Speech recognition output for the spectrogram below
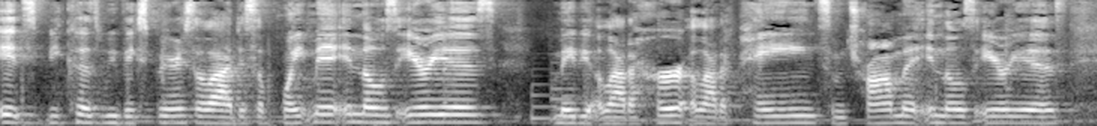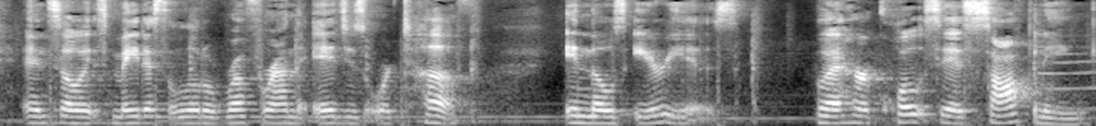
it's because we've experienced a lot of disappointment in those areas, maybe a lot of hurt, a lot of pain, some trauma in those areas. And so it's made us a little rough around the edges or tough in those areas. But her quote says softening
